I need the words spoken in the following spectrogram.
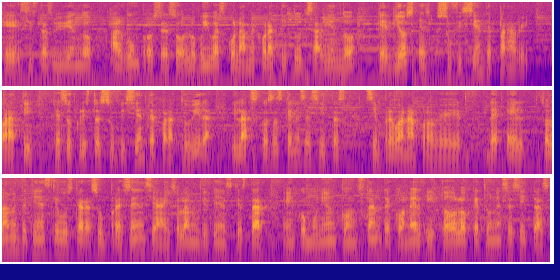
que si estás viviendo algún proceso, lo vivas con la mejor actitud sabiendo que Dios es suficiente para, para ti. Jesucristo es suficiente para tu vida y las cosas que necesitas siempre van a proveer de Él. Solamente tienes que buscar su presencia y solamente tienes que estar en comunión constante con Él y todo lo que tú necesitas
